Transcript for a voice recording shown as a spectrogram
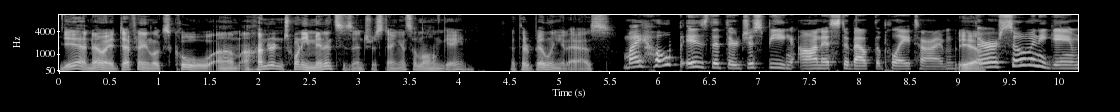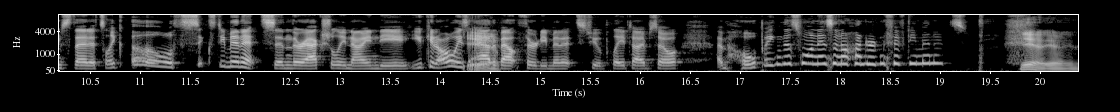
Yeah, no, it definitely looks cool. Um, 120 minutes is interesting. It's a long game that they're billing it as. My hope is that they're just being honest about the playtime. Yeah. There are so many games that it's like, oh, 60 minutes, and they're actually 90. You can always Yeah. add about 30 minutes to a playtime, so I'm hoping this one isn't 150 minutes. Yeah, yeah, yeah.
